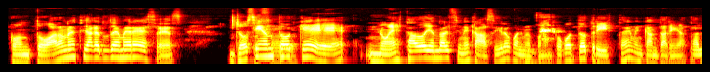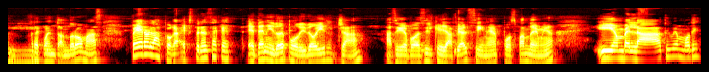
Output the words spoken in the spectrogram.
con toda la honestidad que tú te mereces, yo siento que no he estado yendo al cine casi, lo cual me pone un poco triste. Me encantaría estar mm. frecuentándolo más. Pero las pocas experiencias que he tenido he podido ir ya. Así que puedo decir que ya fui al cine post pandemia. Y en verdad estoy bien moti.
